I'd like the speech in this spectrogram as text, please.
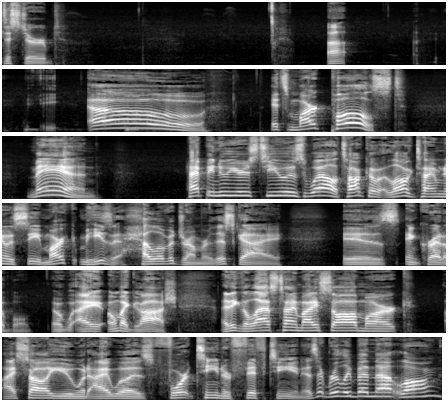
Disturbed. Uh, oh, it's Mark Pulst. Man, Happy New Year's to you as well. Talk a long time no see. Mark, he's a hell of a drummer. This guy is incredible. Oh, I oh my gosh. I think the last time I saw Mark I saw you when I was 14 or 15. Has it really been that long?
